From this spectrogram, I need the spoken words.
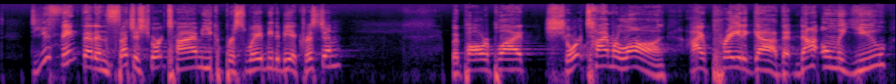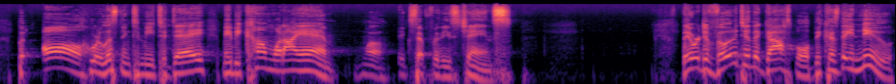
Do you think that in such a short time you could persuade me to be a Christian? But Paul replied, Short time or long, I pray to God that not only you, but all who are listening to me today may become what I am well, except for these chains. They were devoted to the gospel because they knew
